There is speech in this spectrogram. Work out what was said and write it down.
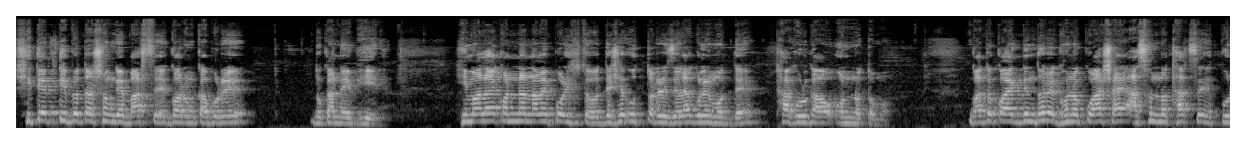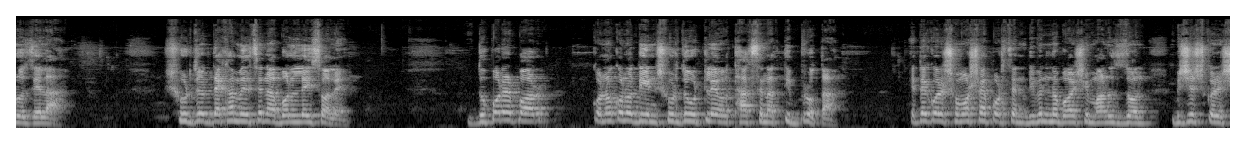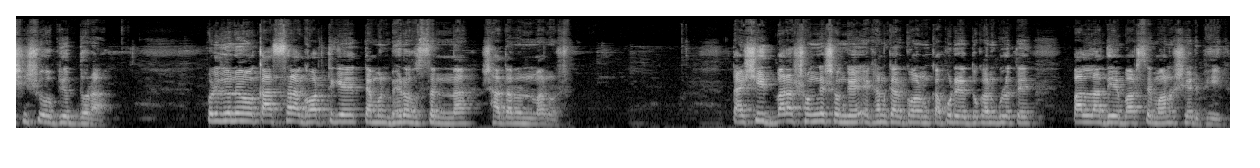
শীতের তীব্রতার সঙ্গে বাড়ছে গরম কাপড়ের দোকানে ভিড়। হিমালয় কন্যা নামে পরিচিত দেশের উত্তরের জেলাগুলির মধ্যে ঠাকুরগাঁও অন্যতম। গত কয়েকদিন ধরে ঘন কুয়াশায় আসন্ন থাকছে পুরো জেলা। সূর্যের দেখা মিলছে না বললেই চলে। দুপুরের পর কোনো কোনো দিন সূর্য উঠলেও থাকছে না তীব্রতা। এতে করে সমস্যায় পড়ছেন বিভিন্ন বয়সী মানুষজন, বিশেষ করে শিশু ও বৃদ্ধরা। প্রয়োজনীয় কাজ ছাড়া ঘর থেকে তেমন বেরো হচ্ছেন না সাধারণ মানুষ। তাই শীত বাড়ার সঙ্গে সঙ্গে এখানকার গরম কাপড়ের দোকানগুলোতে পাল্লা দিয়ে বাড়ছে মানুষের ভিড়।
